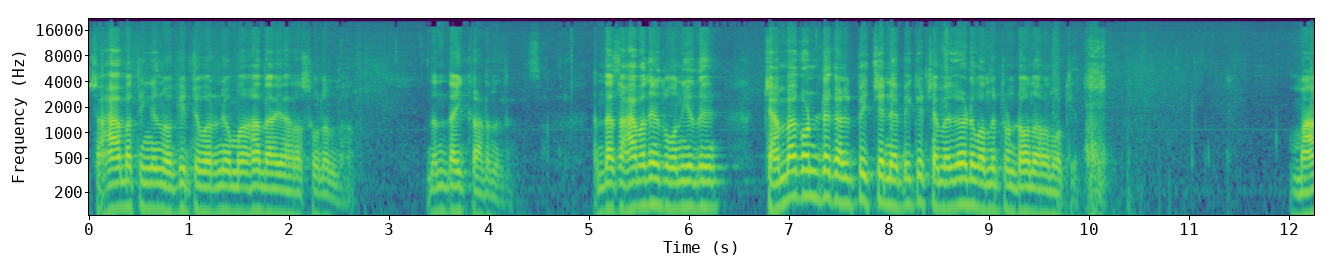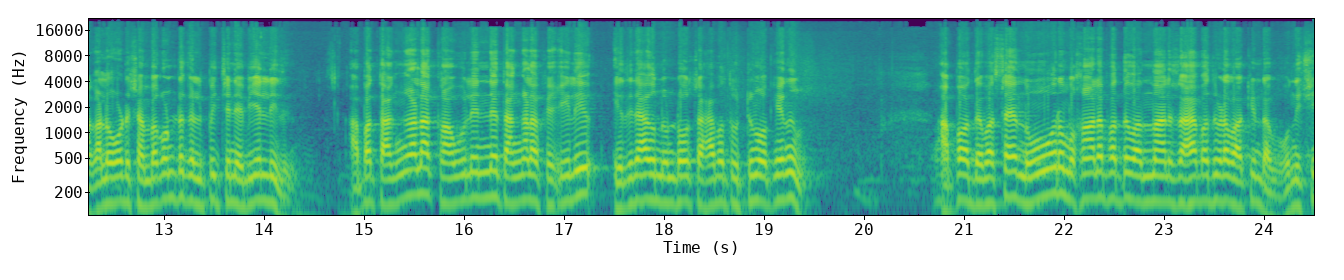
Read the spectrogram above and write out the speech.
ഒഴുകി സഹാബത്ത് നോക്കിയിട്ട് പറഞ്ഞു മഹാദായ റസൂലല്ല. ഇതെന്തായി കാണുന്നത്? എന്താ സഹാബത്തിന് തോന്നിയത്? ക്ഷമ കൊണ്ട് കൽപ്പിച്ച നബിക്ക് ക്ഷമകേട് വന്നിട്ടുണ്ടോ എന്നാണ് നോക്കിയത്. മകളോട് ക്ഷമ കൊണ്ട് കൽപ്പിച്ച നബിയല്ല ഇത്? അപ്പം തങ്ങളെ കൗലിന് തങ്ങളെ ഫെയിൽ എതിരാകുന്നുണ്ടോ സഹാബത്ത് ഉറ്റുനോക്കിയത്? അപ്പോൾ ദിവസം നൂറ് മുഹാലഫത്ത് വന്നാൽ സഹാബത്ത് ഇവിടെ ബാക്കിയുണ്ടാവും. ഒന്നിച്ച്.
